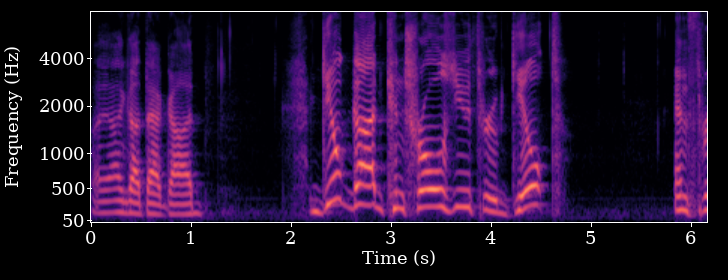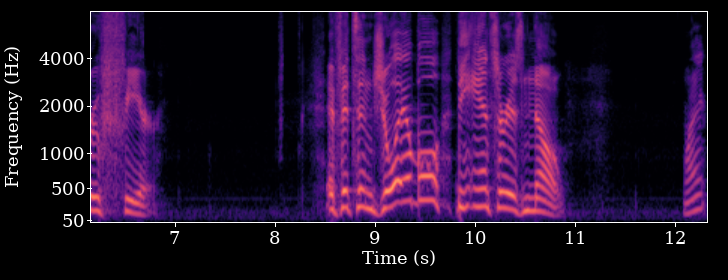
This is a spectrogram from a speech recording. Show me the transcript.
I, I got that, God. Guilt God controls you through guilt and through fear. If it's enjoyable, the answer is no, right?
